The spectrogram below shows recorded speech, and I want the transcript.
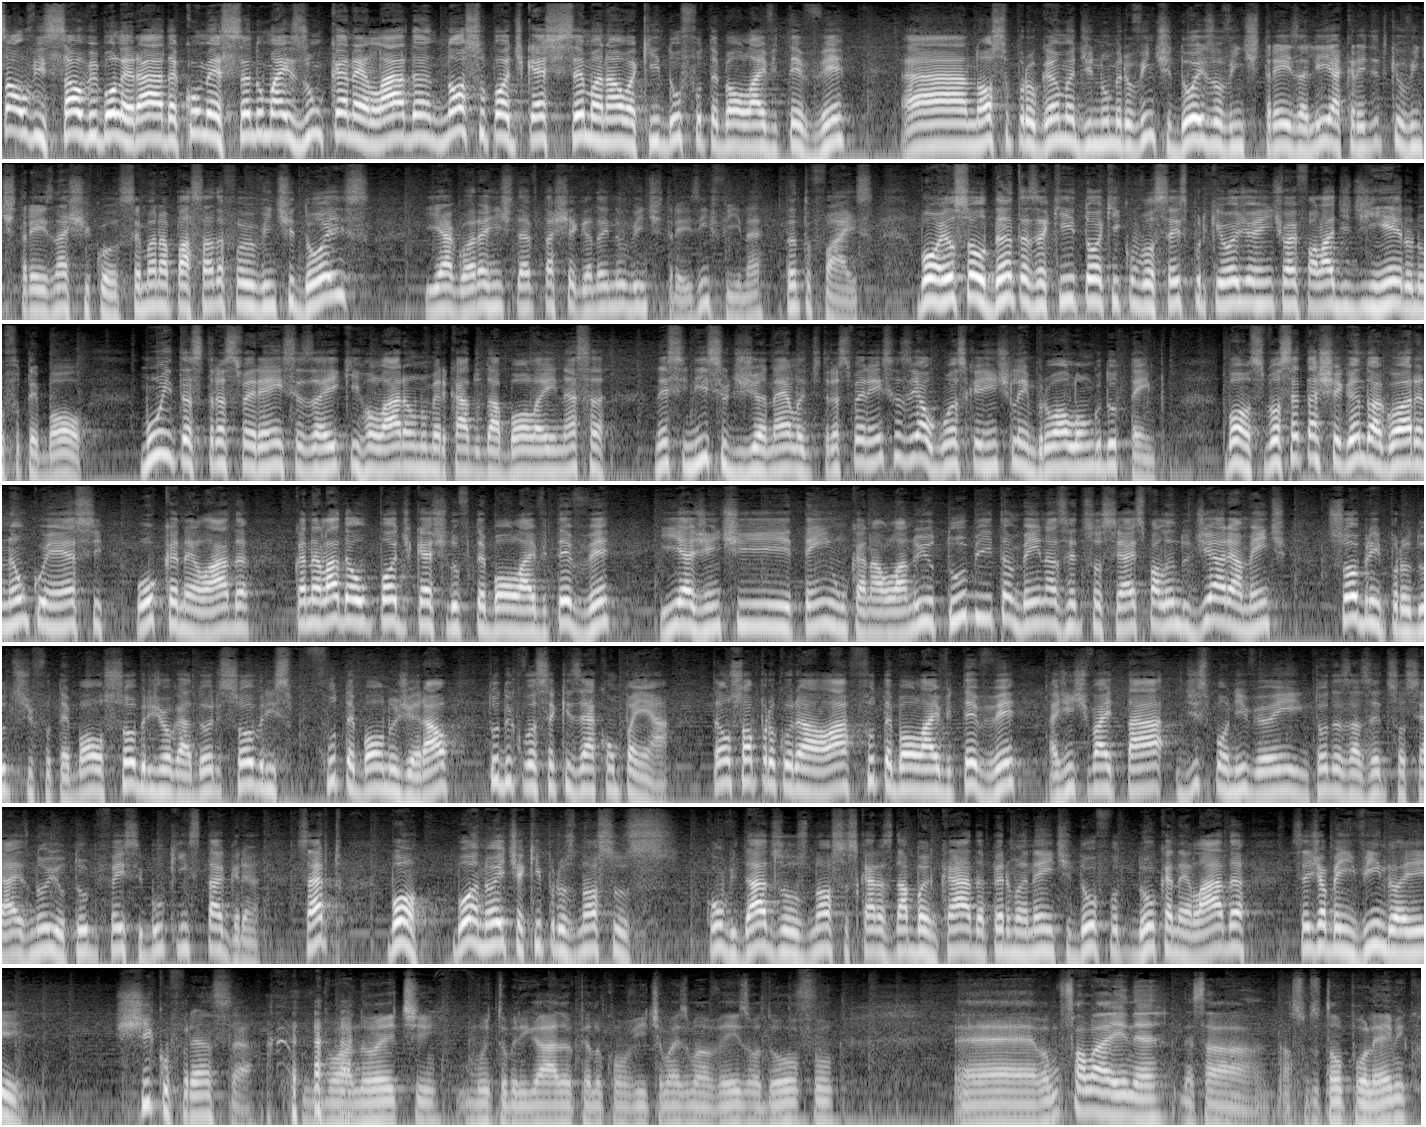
Salve, salve boleirada! Começando mais um Canelada, nosso podcast semanal aqui do Futebol Live TV. Ah, nosso programa de número 22 ou 23 ali, acredito que o 23, né, Chico? Semana passada foi o 22 e agora a gente deve estar tá chegando aí no 23. Enfim, né? Tanto faz. Bom, eu sou o Dantas aqui e tô aqui com vocês porque hoje a gente vai falar de dinheiro no futebol. Muitas transferências aí que rolaram no mercado da bola aí nessa, nesse início de janela de transferências e algumas que a gente lembrou ao longo do tempo. Bom, se você está chegando agora não conhece o Canelada, o Canelada é o podcast do Futebol Live TV e a gente tem um canal lá no YouTube e também nas redes sociais falando diariamente sobre produtos de futebol, sobre jogadores, sobre futebol no geral, tudo que você quiser acompanhar. Então só procurar lá Futebol Live TV, a gente vai estar tá disponível em todas as redes sociais, no YouTube, Facebook e Instagram, certo? Bom, boa noite aqui para os nossos convidados, os nossos caras da bancada permanente do, do Canelada. Seja bem-vindo aí, Chico França. Boa noite, muito obrigado pelo convite mais uma vez, Rodolfo. É, vamos falar aí, né, dessa assunto tão polêmico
